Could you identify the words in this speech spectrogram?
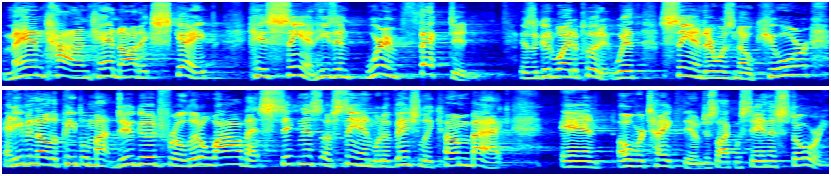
mankind cannot escape his sin. He's in, we're infected is a good way to put it. With sin, there was no cure, and even though the people might do good for a little while, that sickness of sin would eventually come back and overtake them, just like we see in this story.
